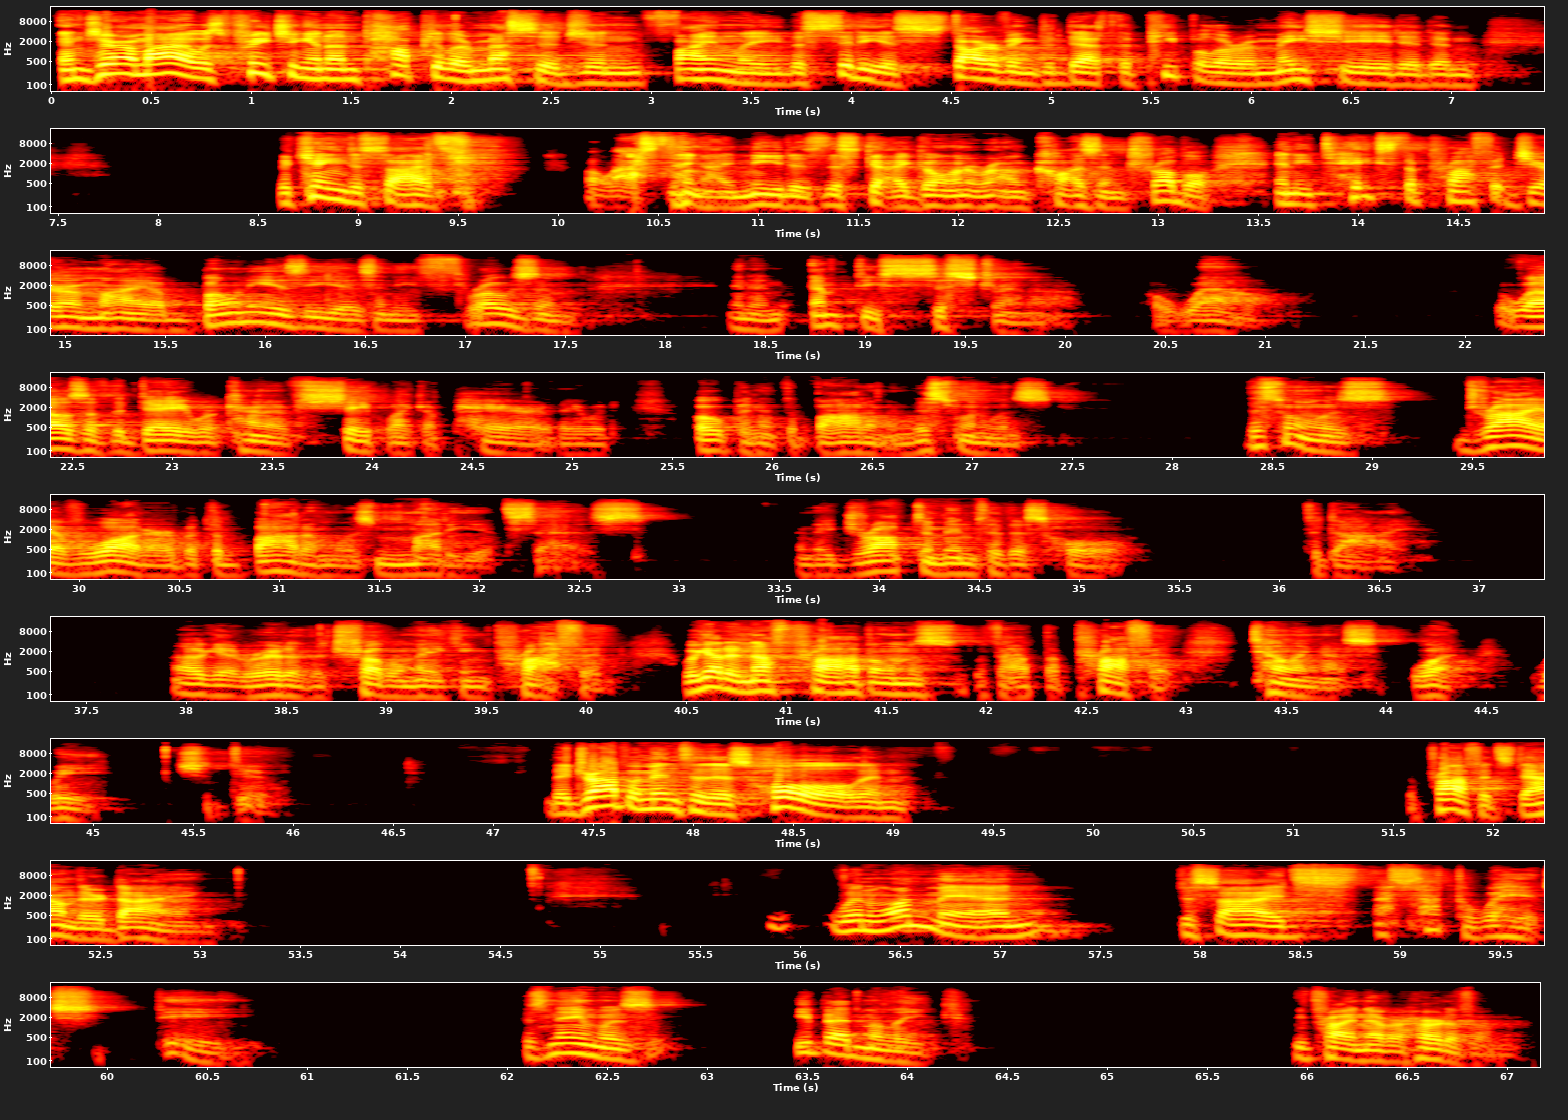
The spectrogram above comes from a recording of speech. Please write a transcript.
And Jeremiah was preaching an unpopular message, and finally, the city is starving to death. The people are emaciated, and the king decides, the last thing I need is this guy going around causing trouble. And he takes the prophet Jeremiah, bony as he is, and he throws him in an empty cistern, a, a well. The wells of the day were kind of shaped like a pear. They would open at the bottom, and this one was this one was dry of water, but the bottom was muddy, it says. And they dropped him into this hole to die. I'll get rid of the troublemaking prophet. We got enough problems without the prophet telling us what we should do. They drop him into this hole, and the prophet's down there dying. When one man decides that's not the way it should be, his name was Ebed Melech. You probably never heard of him.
